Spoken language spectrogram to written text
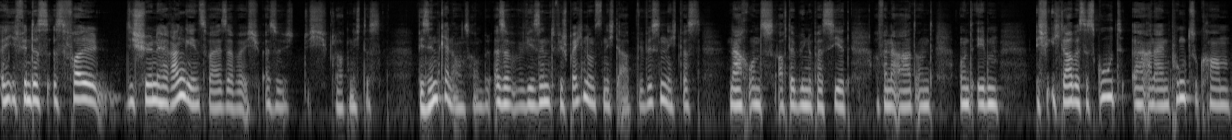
ich finde, das ist voll die schöne Herangehensweise, aber ich, also ich, ich glaube nicht, dass wir sind kein Ensemble. Also wir sind, wir sprechen uns nicht ab. Wir wissen nicht, was nach uns auf der Bühne passiert, auf eine Art und und eben ich, ich glaube, es ist gut, äh, an einen Punkt zu kommen,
